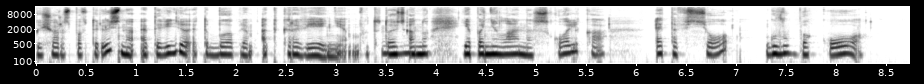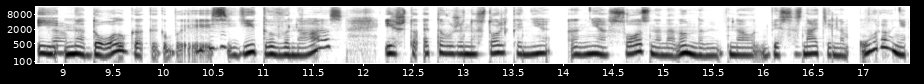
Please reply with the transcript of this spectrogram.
Еще раз повторюсь, но это видео, это было прям откровением. Вот, то mm-hmm. есть оно, я поняла, насколько это все глубоко и да. надолго как бы сидит в нас, и что это уже настолько не, неосознанно, ну, на, на бессознательном уровне,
